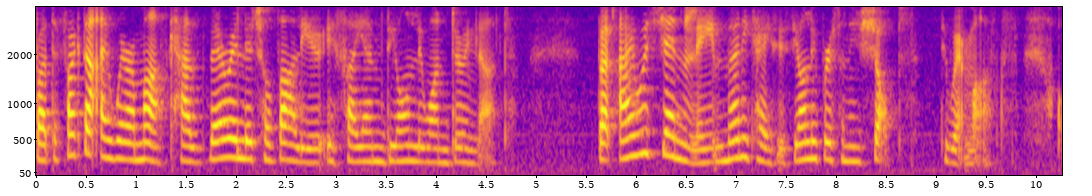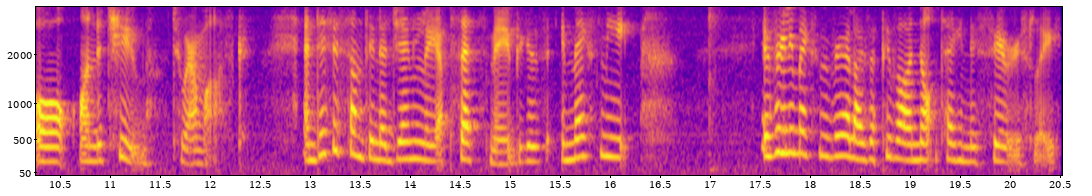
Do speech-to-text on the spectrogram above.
But the fact that I wear a mask has very little value if I am the only one doing that. But I was generally, in many cases, the only person in shops to wear masks or on the tube to wear a mask. And this is something that generally upsets me because it makes me it really makes me realize that people are not taking this seriously.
